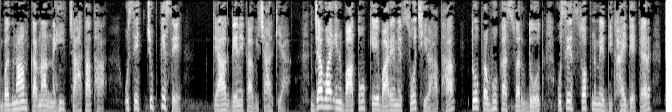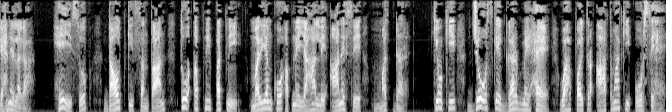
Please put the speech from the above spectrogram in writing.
बदनाम करना नहीं चाहता था, उसे चुपके से त्याग देने का विचार किया। जब वह इन बातों के बारे में सोच ही रहा था तो प्रभु का स्वर्गदूत उसे स्वप्न में दिखाई देकर कहने लगा, हे यूसुफ, दाऊद की संतान, तू अपनी पत्नी मरियम को अपने यहाँ ले आने से मत डर, क्योंकि जो उसके गर्भ में है, वह पवित्र आत्मा की ओर से है।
